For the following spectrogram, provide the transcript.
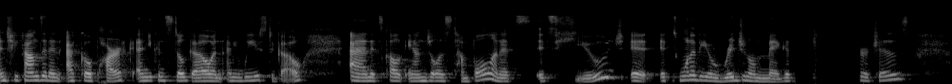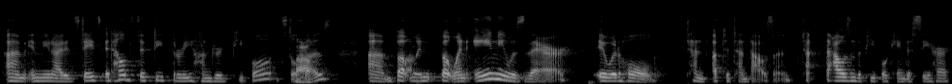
and she founds it in Echo Park, and you can still go. And I mean, we used to go, and it's called Angelus Temple, and it's it's huge. It it's one of the original mega churches um, in the United States. It held 5,300 people. It still wow. does. Um, but when but when aimee was there, it would hold 10 up to 10,000. Thousands of people came to see her,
